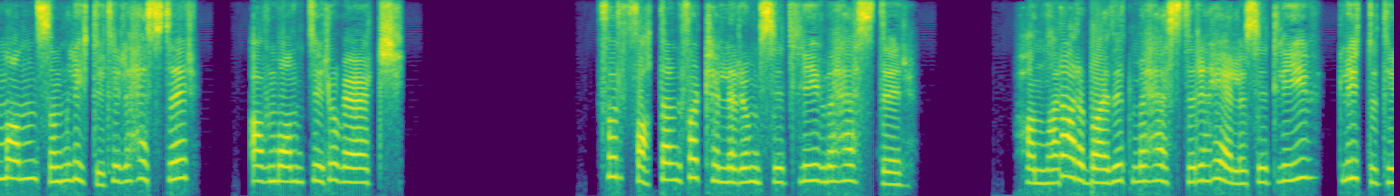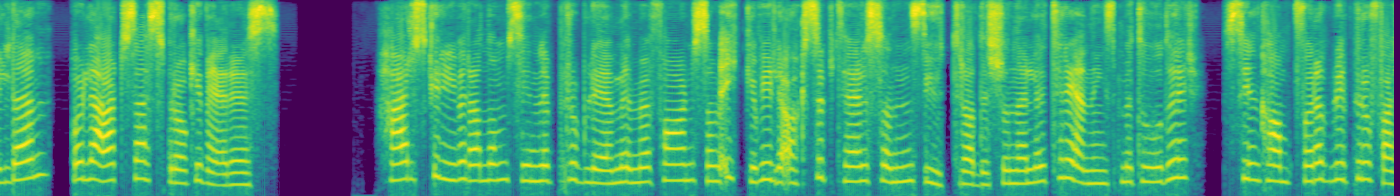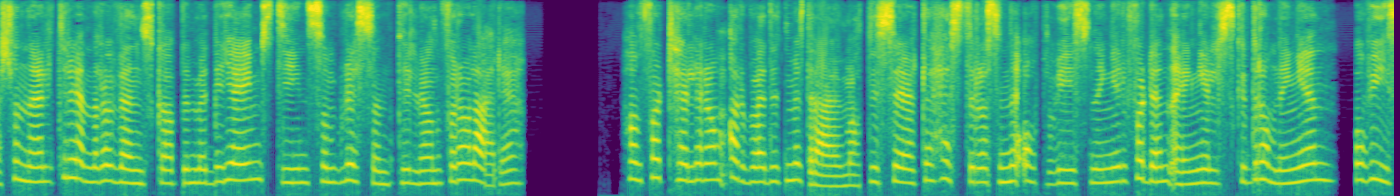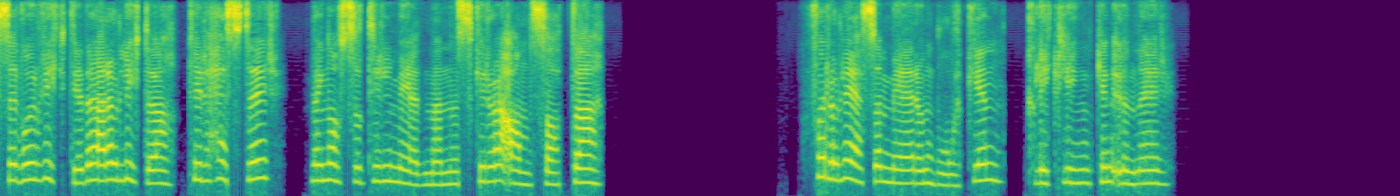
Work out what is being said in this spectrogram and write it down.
Mannen som lytter til hester. Av Monty Robert. Forfatteren forteller om sitt liv med hester. Han har arbeidet med hester i hele sitt liv, lyttet til dem, og lært seg språket deres. Her skriver han om sine problemer med faren som ikke ville akseptere sønnens utradisjonelle treningsmetoder, sin kamp for å bli profesjonell trener og vennskapet med James Dean som ble sendt til han for å lære. Han forteller om arbeidet med traumatiserte hester og sine oppvisninger for den engelske dronningen, og viser hvor viktig det er å lytte til hester, men også til medmennesker og ansatte. For å lese mer om boken, klikk linken under.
